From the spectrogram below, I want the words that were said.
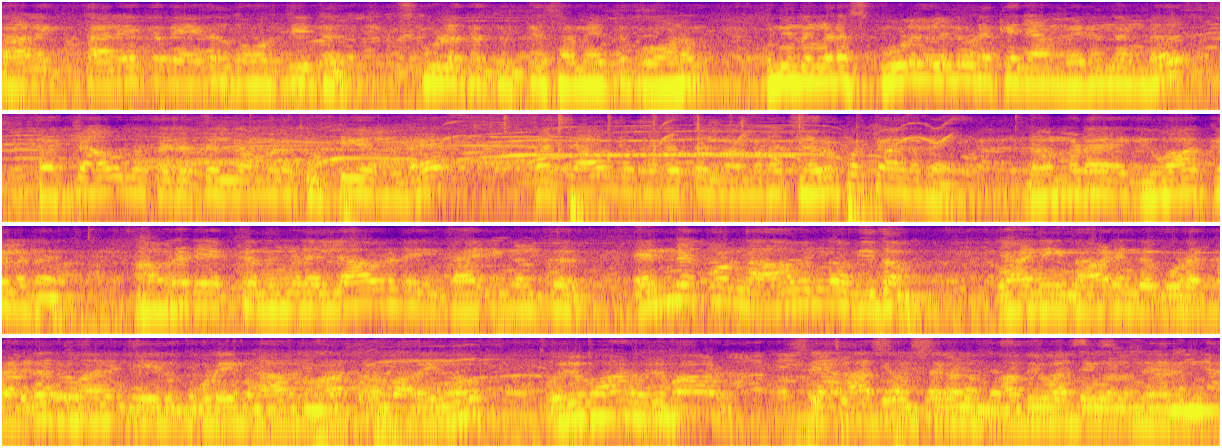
നാളെ തലയൊക്കെ വേഗം തോർത്തിയിട്ട് സ്കൂളിലൊക്കെ കൃത്യസമയത്ത് പോകണം. ഇനി നിങ്ങളുടെ സ്കൂളുകളിലൂടെയൊക്കെ ഞാൻ വരുന്നുണ്ട്. പറ്റാവുന്ന തരത്തിൽ നമ്മുടെ കുട്ടികളുടെ പറ്റാവുന്ന തരത്തിൽ നമ്മുടെ ചെറുപ്പക്കാരുടെ നമ്മുടെ യുവാക്കളുടെ അവരുടെയൊക്കെ നിങ്ങളുടെ എല്ലാവരുടെയും കാര്യങ്ങൾക്ക് എന്നെ കൊണ്ടാവുന്ന വിധം ഞാൻ ഈ നാടിന്റെ കൂടെ കഠിനാധ്വാനം ചെയ്ത് കൂടെ ഉണ്ടാകും മാത്രം പറയുന്നു. ഒരുപാട് ഒരുപാട് സ്നേഹാശംസകളും അഭിവാദ്യങ്ങളും നേരുന്നു.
